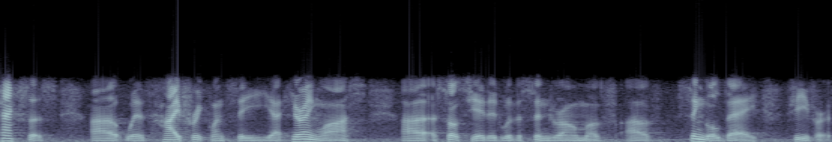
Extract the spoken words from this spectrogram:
Texas uh, with high frequency uh, hearing loss uh, associated with the syndrome of, of single day fevers.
